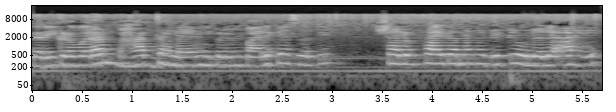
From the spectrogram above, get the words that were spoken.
तर इकडे वरण भात झालाय आणि इकडे मी बारीक गॅसवरती शालो फ्राय करण्यासाठी ठेवलेले आहे.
